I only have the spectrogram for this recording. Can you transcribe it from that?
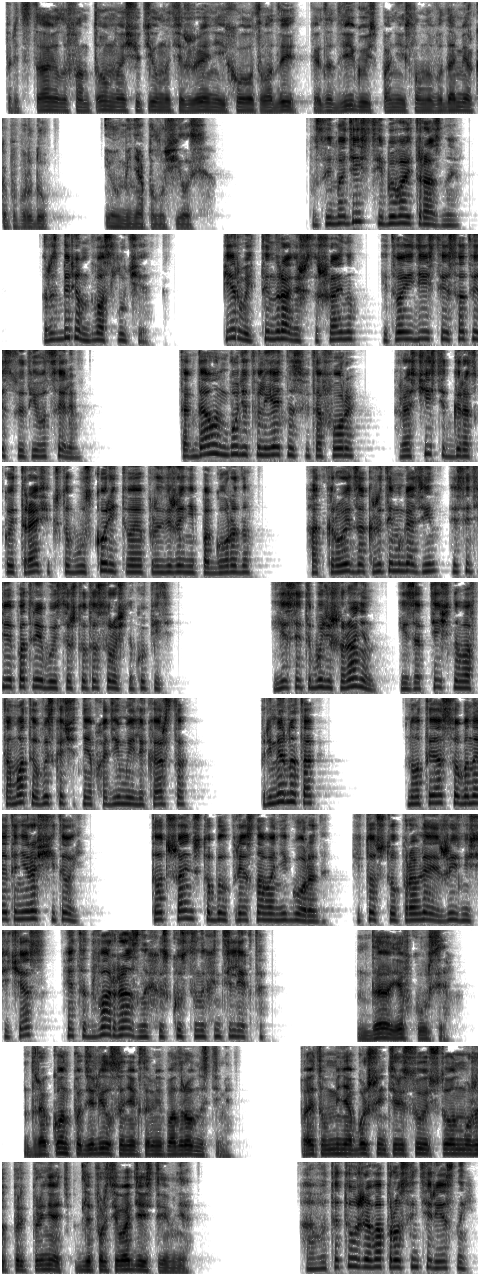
Представил и фантомно ощутил натяжение и холод воды, когда двигаюсь по ней, словно водомерка по пруду. И у меня получилось. Взаимодействие бывает разное. Разберем два случая. Первый — ты нравишься Шайну, и твои действия соответствуют его целям. Тогда он будет влиять на светофоры, расчистит городской трафик, чтобы ускорить твое продвижение по городу, откроет закрытый магазин, если тебе потребуется что-то срочно купить. Если ты будешь ранен, из аптечного автомата выскочат необходимые лекарства. Примерно так. Но ты особо на это не рассчитывай. Тот Шайн, что был при основании города, и тот, что управляет жизнью сейчас, это два разных искусственных интеллекта. Да, я в курсе. Дракон поделился некоторыми подробностями. Поэтому меня больше интересует, что он может предпринять для противодействия мне. А вот это уже вопрос интересный.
